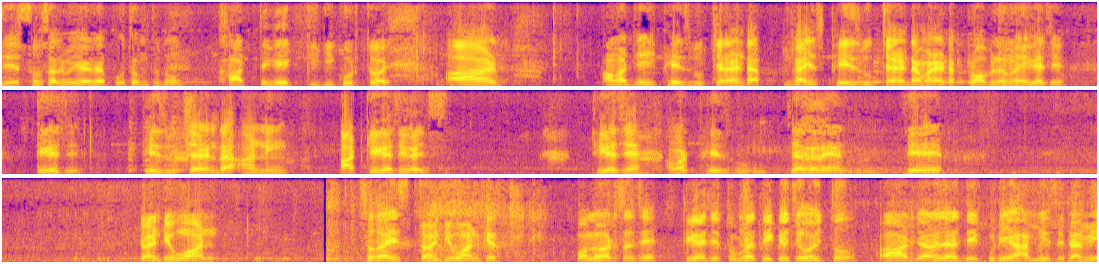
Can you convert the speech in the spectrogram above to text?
যে সোশ্যাল মিডিয়াটা প্রথম প্রথম খাট থেকে কি কি করতে হয়। আর আমার যে এই ফেসবুক চ্যানেলটা গাইস ফেসবুক চ্যানেলটা আমার একটা প্রবলেম হয়ে গেছে, ঠিক আছে? ফেসবুক চ্যানেলটা আর্নিং আটকে গেছে গাইস ঠিক আছে? আমার ফেসবুক চ্যানেলের যে twenty one so guys twenty one K followers আছে, ঠিক আছে? তোমরা দেখেছ হয়তো, আর যারা যারা দেখুনি, আমি সেটা আমি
